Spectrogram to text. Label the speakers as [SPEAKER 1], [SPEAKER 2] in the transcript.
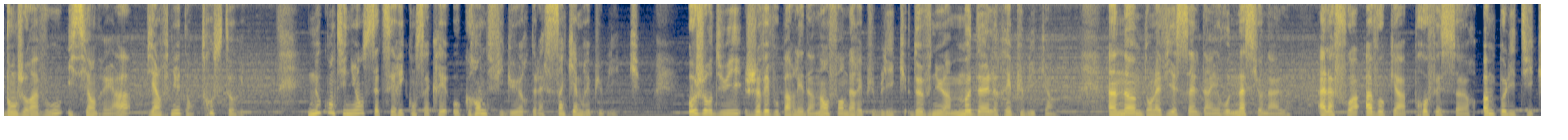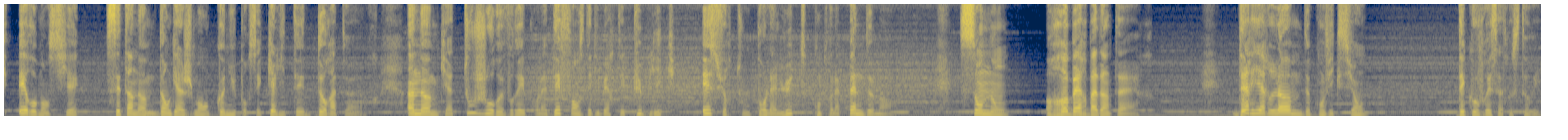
[SPEAKER 1] Bonjour à vous, ici Andrea, bienvenue dans True Story. Nous continuons cette série consacrée aux grandes figures de la Ve République. Aujourd'hui, je vais vous parler d'un enfant de la République devenu un modèle républicain. Un homme dont la vie est celle d'un héros national, à la fois avocat, professeur, homme politique et romancier, c'est un homme d'engagement connu pour ses qualités d'orateur. Un homme qui a toujours œuvré pour la défense des libertés publiques et surtout pour la lutte contre la peine de mort. Son nom, Robert Badinter. Derrière l'homme de conviction, découvrez sa true story.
